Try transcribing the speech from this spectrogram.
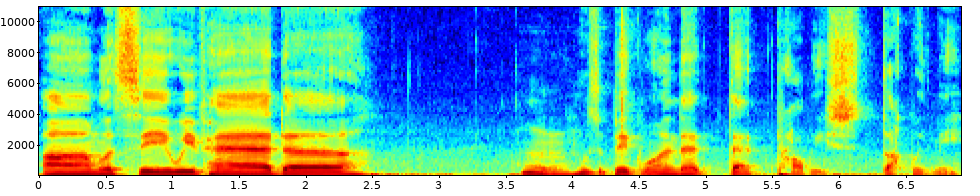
Um, let's see. We've had. Uh, hmm. Who's a big one that that probably stuck with me?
